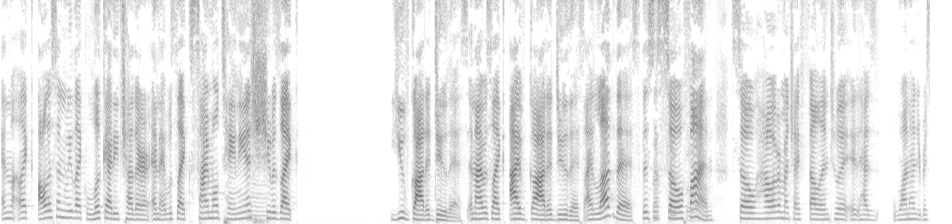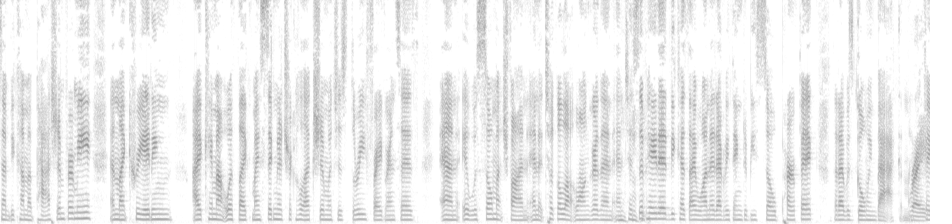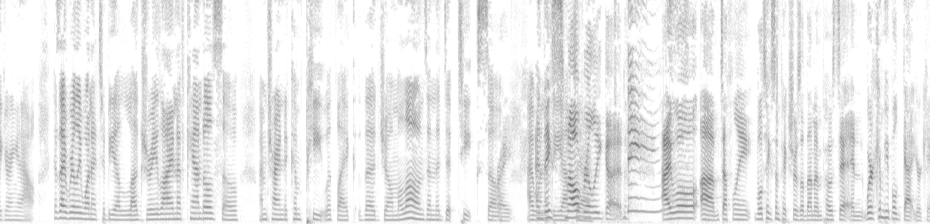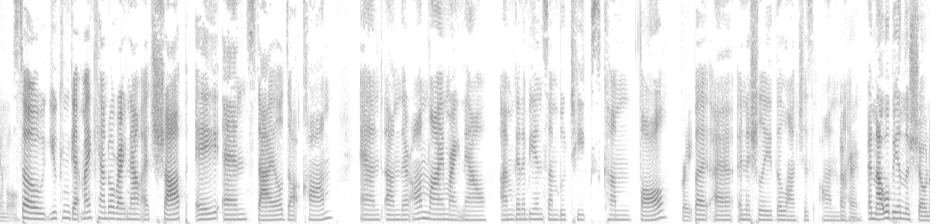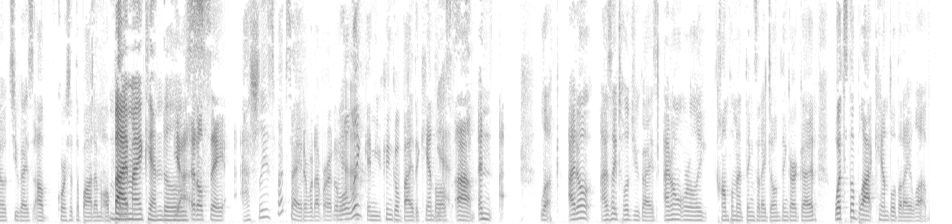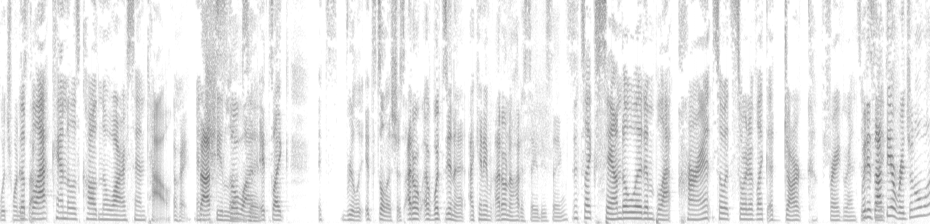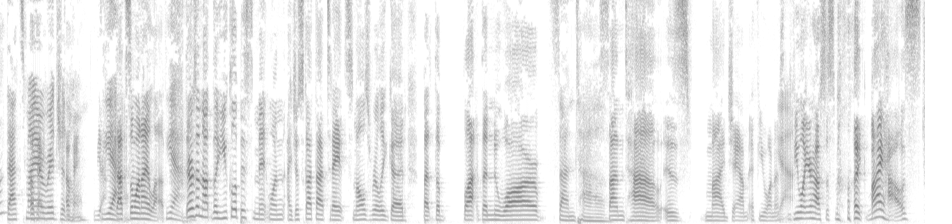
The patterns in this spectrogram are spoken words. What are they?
And like all of a sudden we like look at each other, and it was like simultaneous. Mm. She was like, "You've got to do this," and I was like, "I've got to do this. I love this. This That's is so so cool. fun." So, however much I fell into it, it has 100% become a passion for me, and like creating I came out with like my signature collection, which is three fragrances, and it was so much fun and it took a lot longer than anticipated because I wanted everything to be so perfect that I was going back and like Right. figuring it out because I really want it to be a luxury line of candles so I'm trying to compete with like the Jo Malones and the Diptyques so right. I want And they be smell really good. Thanks. I will um, definitely. We'll take some pictures of them and post it. And where can people get your candle? So you can get my candle right now at shopanstyle.com. And um, they're online right now. I'm going to be in some boutiques come fall, Great. but uh, initially the launch is online. okay, and that will be in the show notes, you guys. I'll, of course, at the bottom, I'll Buy put- my candles. Yeah, it'll say Ashley's website or whatever, and it'll Yeah. link, and you can go buy the candles. Yes. Um, and uh, look, I don't, as I told you guys, I don't really compliment things that I don't think are good. What's the black candle that I love? Which one The is that? The black candle is called Noir Santal. Okay, and that's she the one. it. It's like really it's delicious. I don't uh, what's in it. I can't even. I don't know how to say these things. It's like sandalwood and black currant, so it's sort of like a dark fragrance. Wait, It's is that like- the original one? That's my Okay, original. Okay, yeah, yeah, that's the one I love. Yeah. There's another the eucalyptus mint one. I just got that today. It smells really good, but the black the noir Santal. Santal is my jam. If you want to, Yeah. if you want your house to smell like my house,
